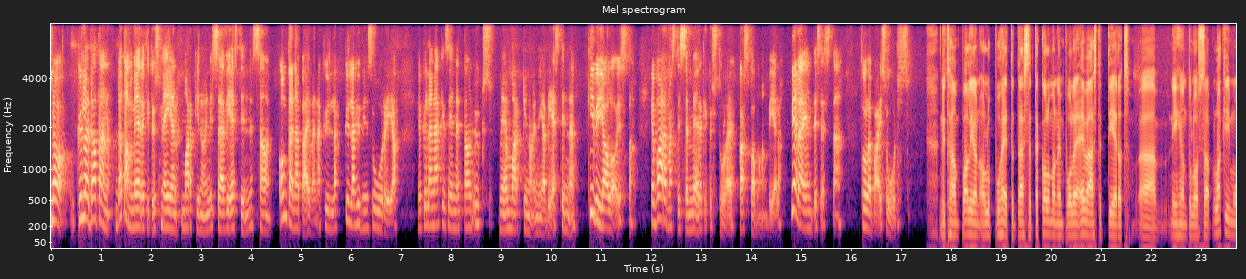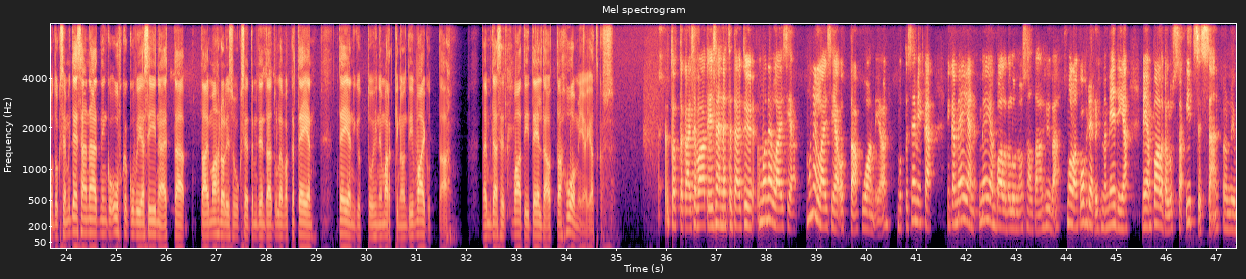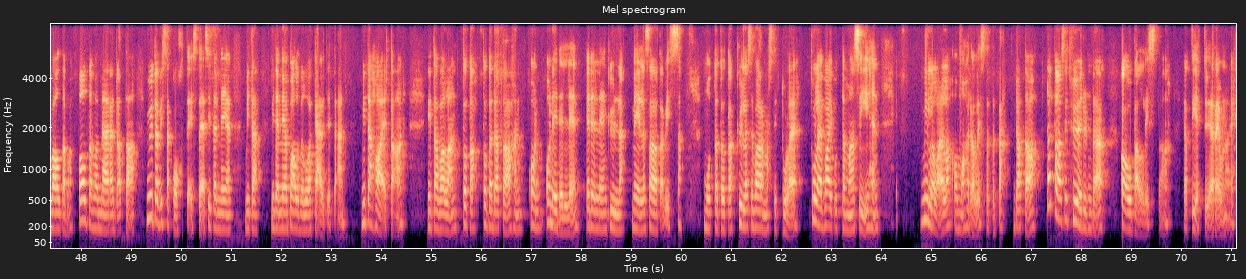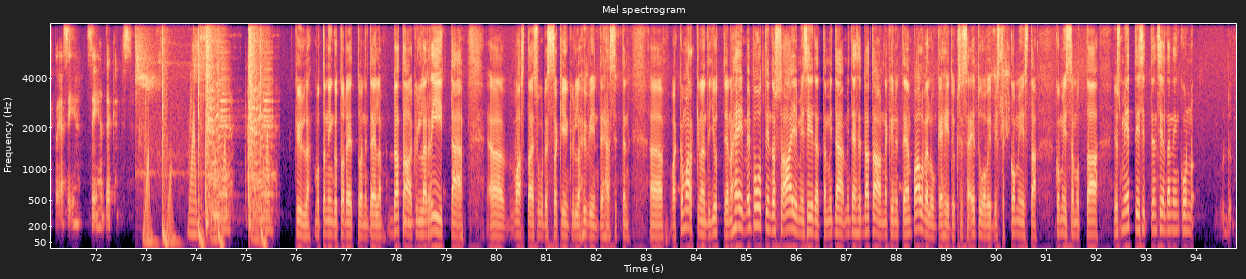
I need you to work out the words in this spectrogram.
No kyllä datan, datan merkitys meidän markkinoinnissa ja viestinnässä on, on tänä päivänä kyllä, kyllä hyvin suuri ja, ja kyllä näkisin, että on yksi meidän markkinoinnin ja viestinnän kivijaloista – ja varmasti sen merkitys tulee kasvamaan vielä, vielä entisestään tulevaisuudessa. Nythän on paljon ollut puhetta tässä, että kolmannen puolen evästetiedot, ää, niihin on tulossa lakimuutoksia. Miten sä näet niin uhkakuvia siinä, että, tai mahdollisuuksia, että miten tämä tulee vaikka teidän, teidän juttuihin ja markkinointiin vaikuttaa? Tai mitä se vaatii teiltä ottaa huomioon jatkossa? Totta kai se vaatii sen, että täytyy monenlaisia, monenlaisia ottaa huomioon, mutta se mikä mikä meidän, meidän palvelun osalta on hyvä. Me ollaan kohderyhmä media, meidän palvelussa itsessään on niin valtava, valtava määrä dataa myytävistä kohteista ja sitä meidän, mitä, miten meidän palvelua käytetään, mitä haetaan. Niin tavallaan tota, tota dataahan on, on edelleen, edelleen kyllä meillä saatavissa, mutta tota, kyllä se varmasti tulee, tulee vaikuttamaan siihen, millä lailla on mahdollista tätä dataa, dataa sit hyödyntää, kaupallistaa ja tiettyjä reunaehtoja siihen, siihen tekemiseen. Kyllä, mutta niin kuin todettua, niin teillä dataa mm. kyllä riittää vastaisuudessakin kyllä hyvin tehdä sitten vaikka markkinointijuttuja. No hei, me puhuttiin tuossa aiemmin siitä, että mitä, miten se data on näkynyt teidän palvelun kehityksessä etuovi.comissa, komissa, mutta jos miettii sitten sieltä niin kuin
